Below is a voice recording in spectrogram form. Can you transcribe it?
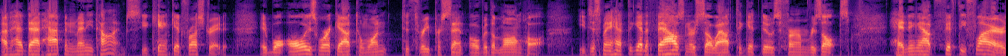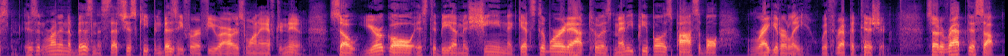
I've had that happen many times. You can't get frustrated. It will always work out to 1 to 3% over the long haul. You just may have to get a thousand or so out to get those firm results. Handing out 50 flyers isn't running a business. That's just keeping busy for a few hours one afternoon. So your goal is to be a machine that gets the word out to as many people as possible regularly with repetition. So to wrap this up,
